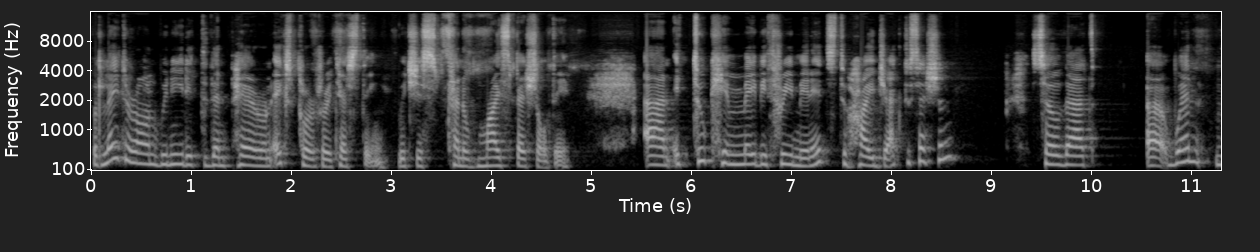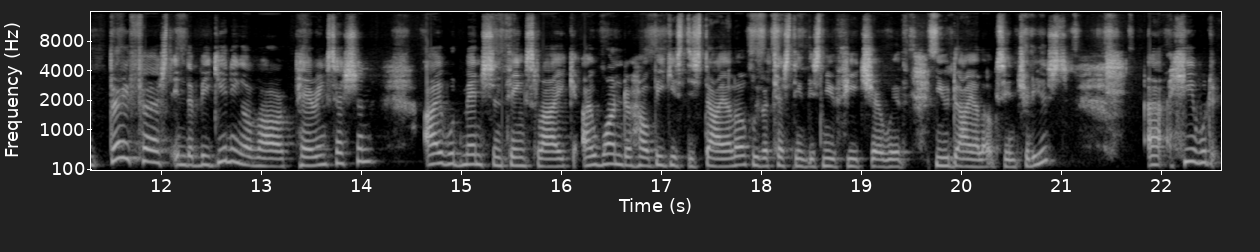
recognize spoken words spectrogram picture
But later on, we needed to then pair on exploratory testing, which is kind of my specialty. And it took him maybe three minutes to hijack the session so that uh, when very first in the beginning of our pairing session, I would mention things like, I wonder how big is this dialogue? We were testing this new feature with new dialogues introduced. Uh, he would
